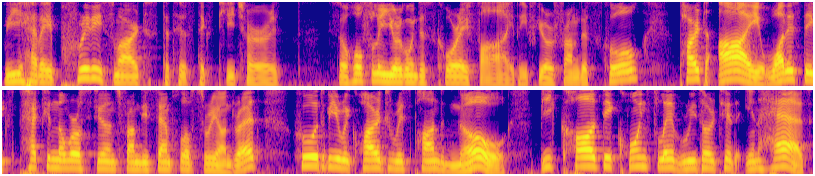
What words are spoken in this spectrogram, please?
We have a pretty smart statistics teacher So hopefully you're going to score a 5 if you're from the school. Part I, what is the expected number of students from the sample of 300 who would be required to respond no because the coin flip resulted in heads?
